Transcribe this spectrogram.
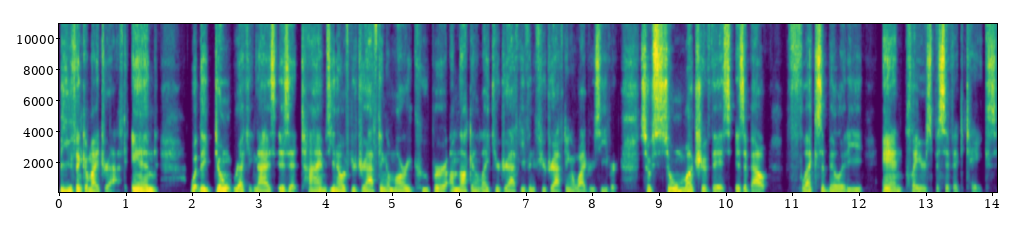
do you think of my draft?" And what they don't recognize is at times, you know, if you're drafting Amari Cooper, I'm not going to like your draft, even if you're drafting a wide receiver. So, so much of this is about flexibility and player specific takes.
